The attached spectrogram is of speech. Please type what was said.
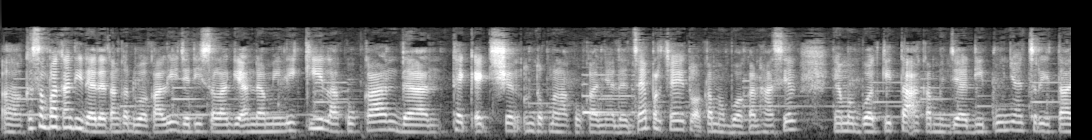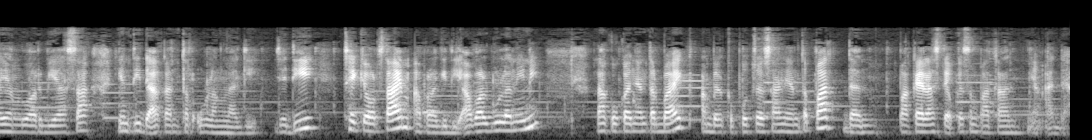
uh, kesempatan tidak datang kedua kali. Jadi selagi Anda miliki, lakukan dan take action untuk melakukannya dan saya percaya itu akan membuahkan hasil yang membuat kita akan menjadi punya cerita yang luar biasa yang tidak akan terulang lagi. Jadi take your time apalagi di awal bulan ini lakukan yang terbaik, ambil keputusan yang tepat dan pakailah setiap kesempatan yang ada.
